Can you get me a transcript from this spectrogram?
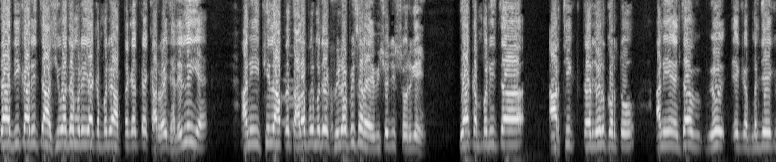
त्या अधिकारीच्या आशीर्वादामुळे या कंपनीवर आत्ताकात काही कारवाई झालेली नाही आहे आणि येथील आपलं तारापूरमध्ये एक फील्ड ऑफिसर आहे विश्वजित सोरगे. या कंपनीचा आर्थिक तडजोड करतो आणि यांचा व्यव- एक म्हणजे एक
